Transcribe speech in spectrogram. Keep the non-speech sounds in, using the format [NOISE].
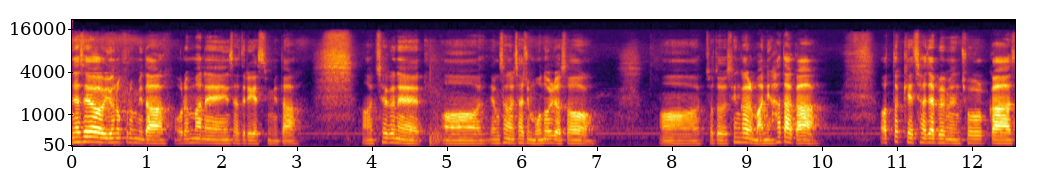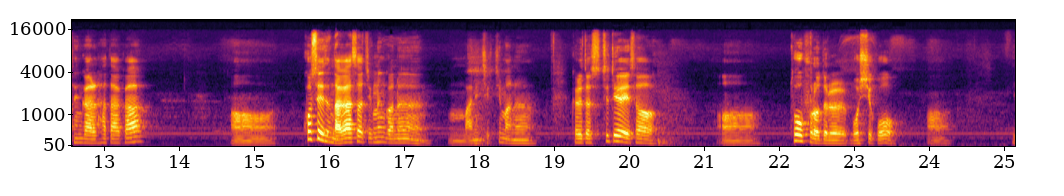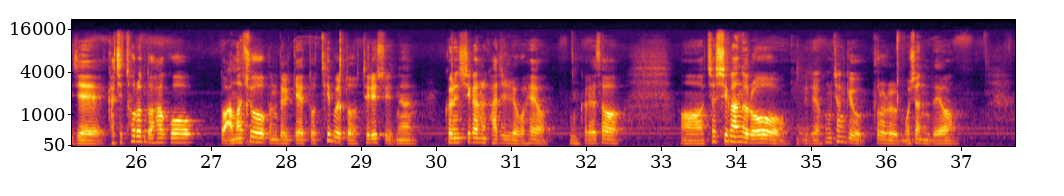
안녕하세요 윤호 프로입니다. 오랜만에 인사드리겠습니다. 어, 최근에 어, 영상을 자주 못 올려서 어, 저도 생각을 많이 하다가 어떻게 찾아뵈면 좋을까 생각을 하다가 어, 코스에서 나가서 찍는 거는 음, 많이 찍지만은 그래도 스튜디오에서 어, 투어 프로들을 모시고 어, 이제 같이 토론도 하고 또 아마추어 분들께 또 팁을 또 드릴 수 있는 그런 시간을 가지려고 해요. 음. 그래서 어, 첫 시간으로 이제 홍창규 프로를 모셨는데요.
